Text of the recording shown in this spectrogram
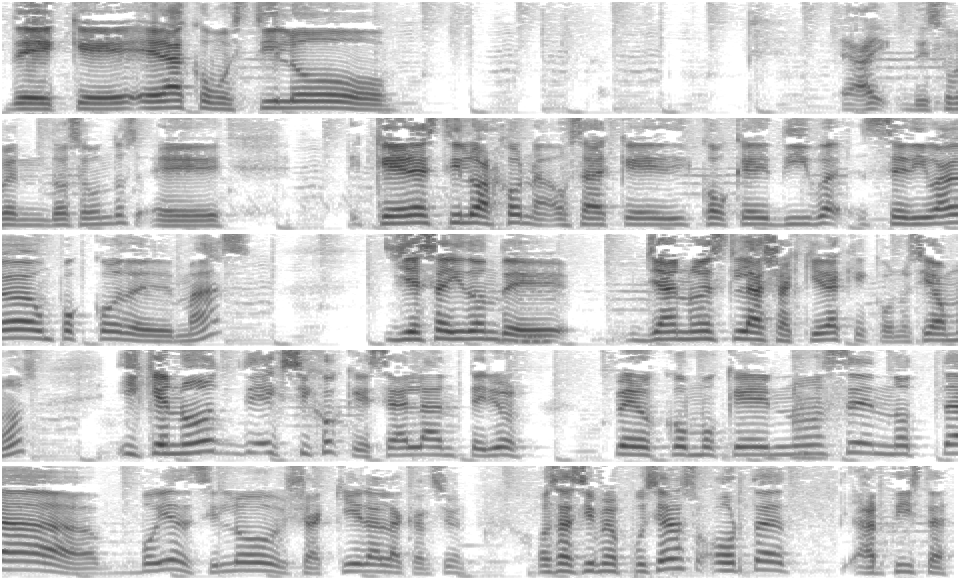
de que era como estilo... Ay, disculpen dos segundos. Eh, que era estilo Arjona, o sea, que como que diva- se divaga un poco de más. Y es ahí donde ya no es la Shakira que conocíamos. Y que no exijo que sea la anterior. Pero como que no se nota, voy a decirlo, Shakira la canción. O sea, si me pusieras otra artista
